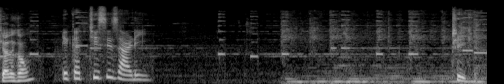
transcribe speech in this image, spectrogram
क्या दिखाऊँ? एक अच्छी सी साड़ी। ठीक है।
